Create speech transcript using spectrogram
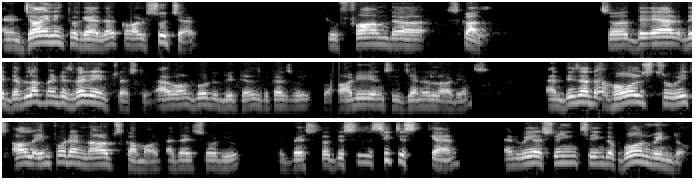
and joining together called suture to form the skull. So there, the development is very interesting. I won't go to details because we audience is general audience. And these are the holes through which all the important nerves come out, as I showed you the best. So this is a CT scan, and we are seeing, seeing the bone window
